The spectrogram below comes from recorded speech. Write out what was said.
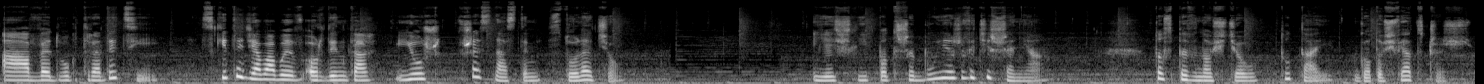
a według tradycji skity działały w ordynkach już w XVI stuleciu. Jeśli potrzebujesz wyciszenia, to z pewnością tutaj go doświadczysz.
